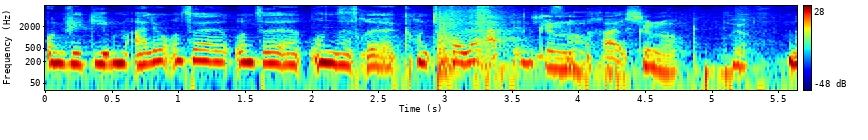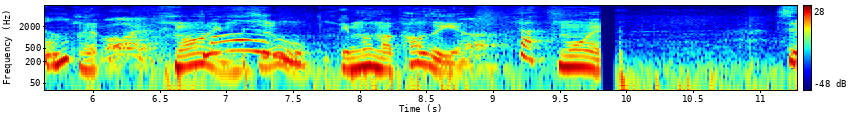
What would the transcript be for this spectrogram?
Und wir geben alle unser, unser, unsere Kontrolle ab in diesem Genau. Bereich. Genau. Ja. Ne? Ja. Moin. Moin. Moin. So, wir machen mal Pause hier. Ja. Moin. So,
